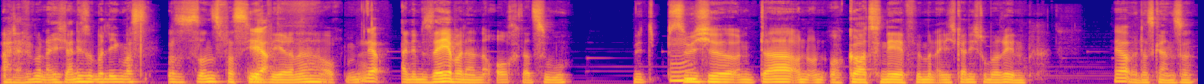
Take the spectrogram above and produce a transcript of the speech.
Ah, da will man eigentlich gar nicht so überlegen, was, was sonst passiert ja. wäre, ne? Auch mit ja. einem selber dann auch dazu. Mit mhm. Psyche mhm. und da und, und oh Gott, nee, will man eigentlich gar nicht drüber reden. Ja. Über das Ganze.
